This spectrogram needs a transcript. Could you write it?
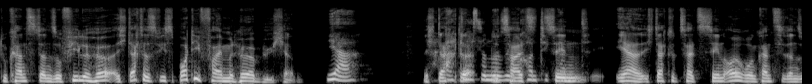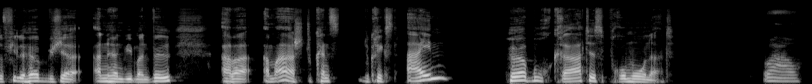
du kannst dann so viele Hör... Ich dachte, es ist wie Spotify mit Hörbüchern. Ja, Ich Ach, dachte, du hast ja nur so ein zahlst 10, Kontingent. ja, ich dachte, du zahlst 10 Euro und kannst dir dann so viele Hörbücher anhören, wie man will. Aber am Arsch, du kannst, du kriegst ein Hörbuch gratis pro Monat. wow.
